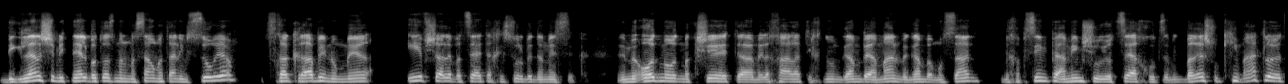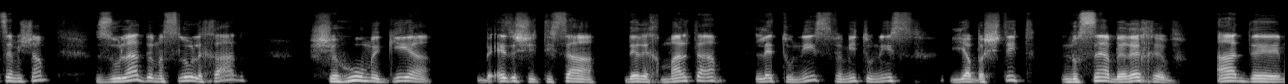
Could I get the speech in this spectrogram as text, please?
בגלל שמתנהל באותו זמן משא ומתן עם סוריה, יצחק רבין אומר, אי אפשר לבצע את החיסול בדמשק. זה מאוד מאוד מקשה את המלאכה על התכנון גם באמ"ן וגם במוסד. מחפשים פעמים שהוא יוצא החוצה. מתברר שהוא כמעט לא יוצא משם, זולת במסלול אחד, שהוא מגיע באיזושהי טיסה דרך מלטה לתוניס, ומתוניס יבשתית נוסע ברכב עד uh,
